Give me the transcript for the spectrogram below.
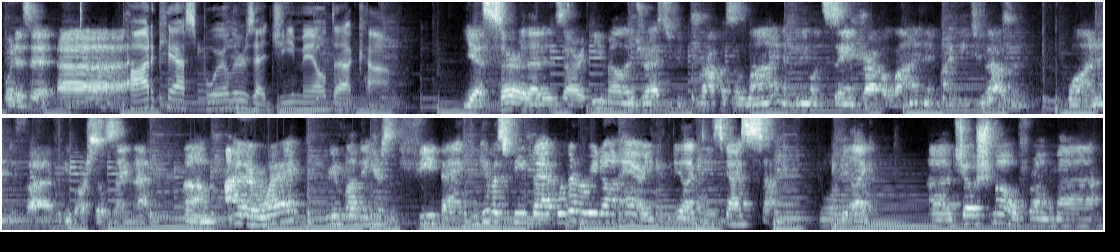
what is it? Uh, Podcast spoilers at gmail.com. yes, sir. That is our email address. You can drop us a line. If anyone's saying drop a line, it might be 2001 if uh, people are still saying that. Um, either way, we'd love to hear some feedback. You can give us feedback. We're going to read on air. You can be like, these guys suck. And we'll be like, uh, Joe Schmo from uh,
